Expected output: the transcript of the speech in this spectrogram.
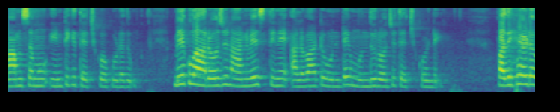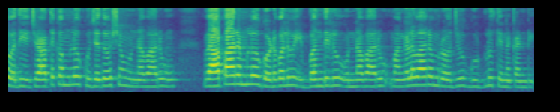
మాంసము ఇంటికి తెచ్చుకోకూడదు. మీకు ఆ రోజు నాన్ వెజ్ తినే అలవాటు ఉంటే ముందు రోజు తెచ్చుకోండి. పదిహేడవది జాతకంలో కుజదోషం ఉన్నవారు వ్యాపారంలో గొడవలు ఇబ్బందులు ఉన్నవారు మంగళవారం రోజు గుడ్లు తినకండి.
